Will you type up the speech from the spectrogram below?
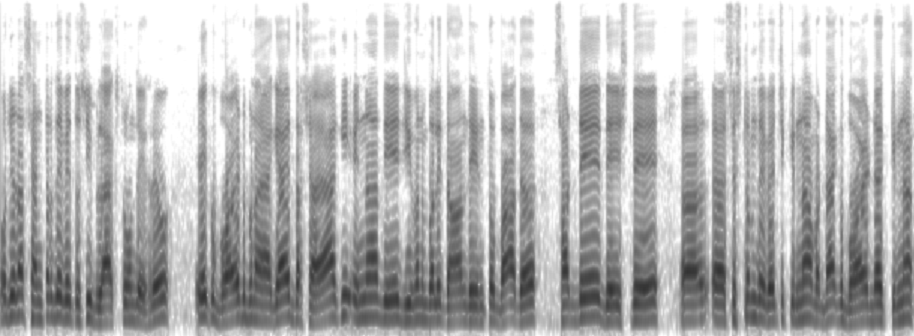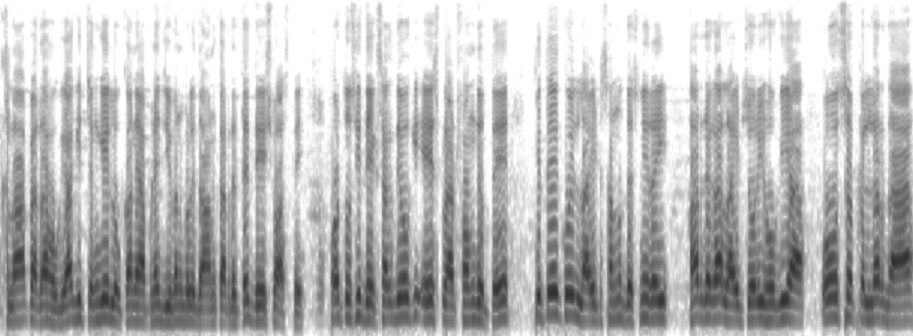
ਔਰ ਜਿਹੜਾ ਸੈਂਟਰ ਦੇ ਵਿੱਚ ਤੁਸੀਂ ਬਲੈਕ ਸਟੋਨ ਦੇਖ ਰਹੇ ਹੋ, ਇੱਕ ਵਰਡ ਬਣਾਇਆ ਗਿਆ, ਇਹ ਦਰਸਾਇਆ ਕਿ ਇਹਨਾਂ ਦੇ ਜੀਵਨ ਬਲੀਦਾਨ ਦੇਣ ਤੋਂ ਬਾਅਦ ਸਾਡੇ ਦੇਸ਼ ਦੇ ਸਿਸਟਮ ਦੇ ਵਿੱਚ ਕਿੰਨਾ ਵੱਡਾ ਇੱਕ ਵੋਇਡ ਕਿੰਨਾ ਖਲਾ ਪੈਦਾ ਹੋ ਗਿਆ ਕਿ ਚੰਗੇ ਲੋਕਾਂ ਨੇ ਆਪਣੇ ਜੀਵਨ ਬਲੀਦਾਨ ਕਰ ਦਿੱਤੇ ਦੇਸ਼ ਵਾਸਤੇ। ਔਰ ਤੁਸੀਂ ਦੇਖ ਸਕਦੇ ਹੋ ਕਿ ਇਸ ਪਲੇਟਫਾਰਮ ਦੇ ਉੱਤੇ ਕਿਤੇ ਕੋਈ ਲਾਈਟ ਸਾਨੂੰ ਦਿਸ ਨਹੀਂ ਰਹੀ। ਹਰ ਜਗ੍ਹਾ ਲਾਈਟ ਚੋਰੀ ਹੋ ਗਈ ਆ। ਉਸ ਪਿੱਲਰ ਦਾ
